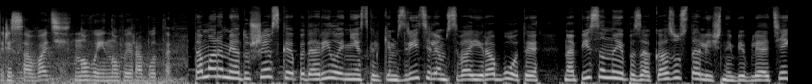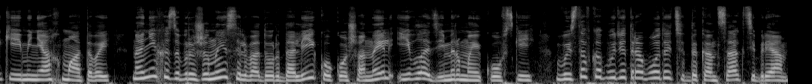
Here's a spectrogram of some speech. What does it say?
рисовать новые и новые работы. Тамара Миадушевская подарила нескольким зрителям свои работы, написанные по заказу столичной библиотеки имени Ахматовой. На них изображены Сальвадор Дали, Коко Шанель и Владимир Маяковский. Выставка будет работать до конца октября.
